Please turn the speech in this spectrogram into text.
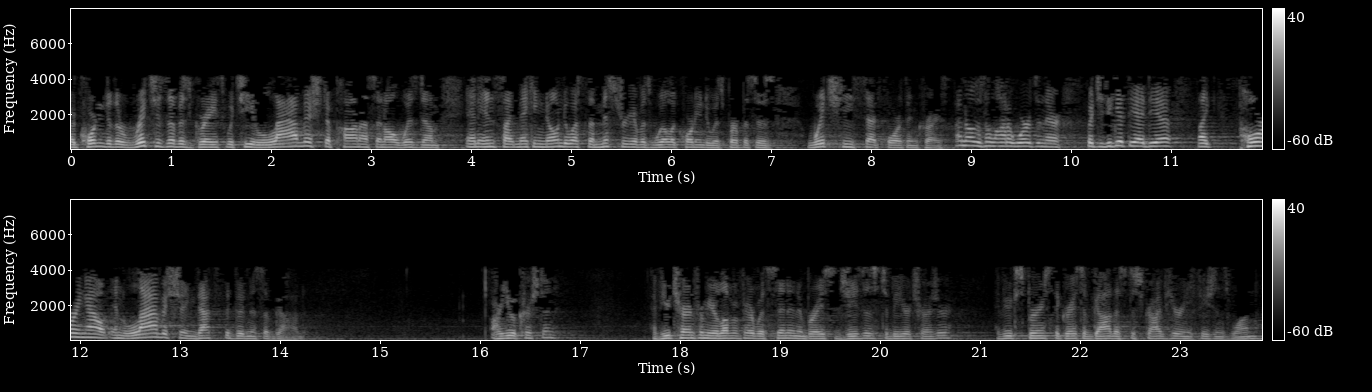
according to the riches of His grace, which He lavished upon us in all wisdom and insight, making known to us the mystery of His will according to His purposes, which He set forth in Christ. I know there's a lot of words in there, but did you get the idea? Like pouring out and lavishing, that's the goodness of God. Are you a Christian? Have you turned from your love affair with sin and embraced Jesus to be your treasure? Have you experienced the grace of God that's described here in Ephesians 1?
